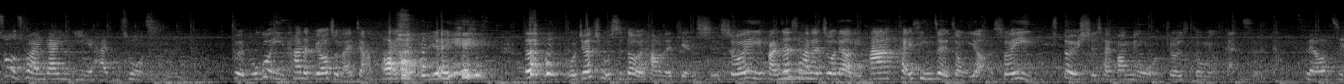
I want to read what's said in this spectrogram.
做出来应该也还不错吃。对，不过以他的标准来讲，他也不愿意。对，我觉得厨师都有他们的坚持，所以反正是他在做料理，他开心最重要。所以对于食材方面，我就是都没有干涉这样。了解，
